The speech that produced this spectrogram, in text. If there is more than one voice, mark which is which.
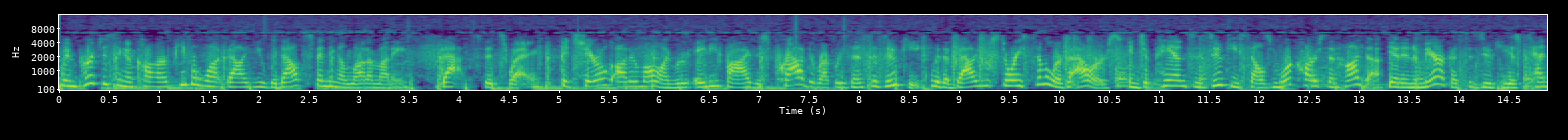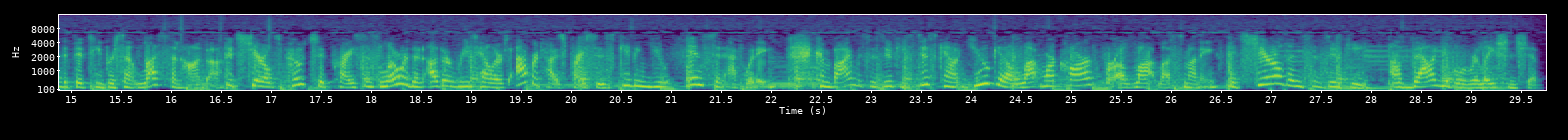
Speaker 1: When purchasing a car, people want value without spending a lot of money. That's Fitzway. Fitzgerald Auto Mall on Route 85 is proud to represent Suzuki with a value story similar to ours. In Japan, Suzuki sells more cars than Honda, yet in America, Suzuki is 10 to 15% less than Honda. Fitzgerald's posted price is lower than other retailers' advertised prices, giving you instant equity. Combined with Suzuki's discount, you get a lot more car for a lot less money. Fitzgerald and Suzuki, a valuable relationship.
